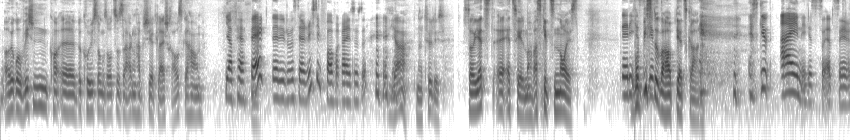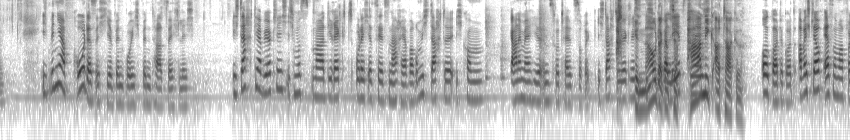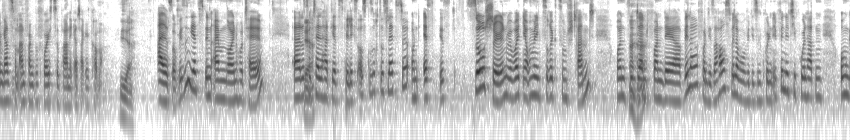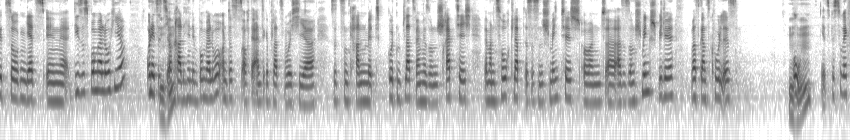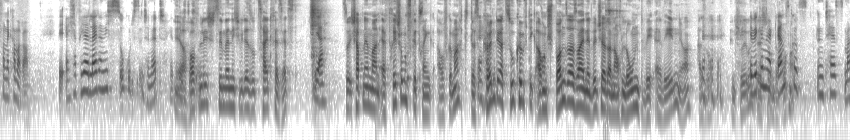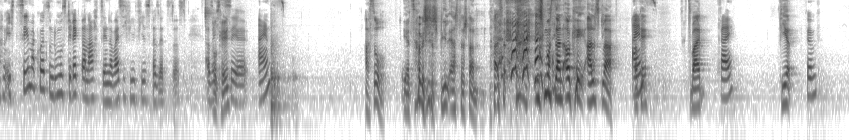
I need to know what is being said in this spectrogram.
Eurovision-Begrüßung sozusagen habe ich hier gleich rausgehauen. Ja, perfekt, Daddy. Du bist ja richtig vorbereitet. Ja, natürlich. So, jetzt äh, erzähl mal, was gibt's Neues? Daddy, Wo bist du überhaupt jetzt gerade? Es gibt einiges zu erzählen. Ich bin ja froh, dass ich hier bin, wo ich bin tatsächlich. Ich dachte ja wirklich, ich muss mal direkt, oder ich erzähle es nachher, warum ich dachte, ich komme gar nicht mehr hier ins Hotel zurück. Ich dachte wirklich, Genau, da gab es ja überleb's nicht. Panikattacke. Oh Gott, oh Gott. Aber ich glaube erst nochmal von ganz von Anfang, bevor ich zur Panikattacke komme. Ja. Also, wir sind jetzt in einem neuen Hotel. Äh, das Ja. Hotel hat jetzt Felix ausgesucht, das letzte. Und es ist so schön. Wir wollten ja unbedingt zurück zum Strand und sind Aha. dann von der Villa, von dieser Hausvilla, wo wir diesen coolen Infinity Pool hatten, umgezogen jetzt in dieses Bungalow hier. Und jetzt sitze ich Mhm. auch gerade hier in dem Bungalow und das ist auch der einzige Platz, wo ich hier sitzen kann mit gutem Platz. Wir haben hier so einen Schreibtisch. Wenn man es hochklappt, ist es ein Schminktisch und äh, also so ein Schminkspiegel, was ganz cool ist. Oh, Mhm. jetzt bist du weg von der Kamera. Ich habe hier leider nicht so gutes Internet. Jetzt Ja, hoffentlich sind wir nicht wieder so zeitversetzt. hier. Ja, So, ich habe mir mal ein Erfrischungsgetränk aufgemacht. Das könnte ja zukünftig auch ein Sponsor sein, den will ich ja dann auch lobend we- erwähnen, ja. Also, Entschuldigung. ja wir können ja ganz kurz einen Test machen. Ich zähle mal kurz und du musst direkt danach zählen. Da weiß ich, wie viel es versetzt ist. Also Okay. ich zähle eins. Ach so, jetzt habe ich das Spiel erst verstanden. Also, ich muss dann, okay, alles klar. Okay, eins, zwei, drei, vier, fünf,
